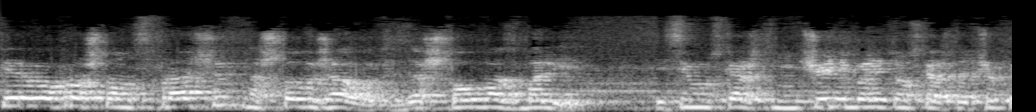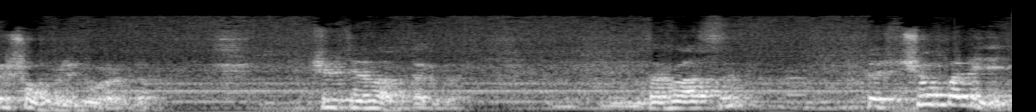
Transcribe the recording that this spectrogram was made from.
Первый вопрос, что он спрашивает, на что вы жалуетесь, да, что у вас болит. Если ему скажете, ничего не болит, он скажет, а что пришел, придурок, да? Что тебе надо тогда? Согласны? То есть, что болит?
